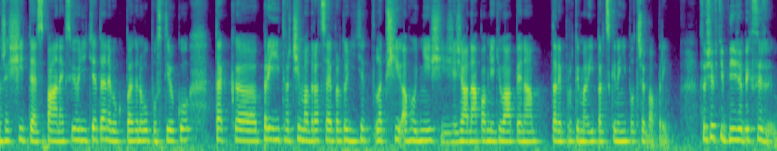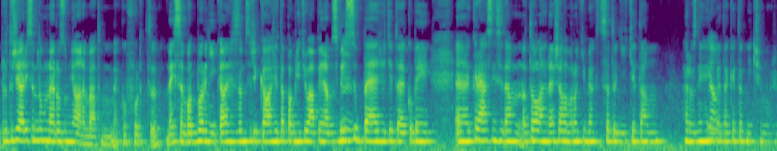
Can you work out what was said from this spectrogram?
řešíte spánek svého dítěte nebo kupujete novou postýlku, tak uh, prý tvrdší madrace je pro to dítě lepší a vhodnější, že žádná paměťová pěna tady pro ty malé prcky není potřeba prý. Což je vtipný, že bych si, protože já když jsem tomu nerozuměla, nebo já tomu jako furt nejsem odborník, ale že jsem si říkala, že ta paměťová pěna musí být hmm. super, že ti to jakoby eh, krásně si tam na to lehneš, ale ono tím, jak se to dítě tam hrozně hejbe, no. tak je to k ničemu. Že?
